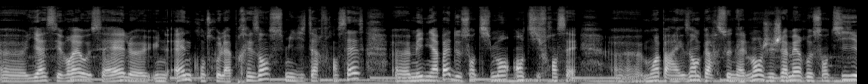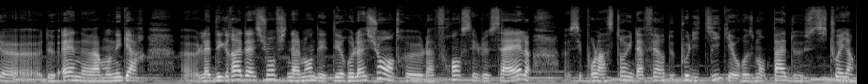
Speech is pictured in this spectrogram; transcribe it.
Euh, il y a, c'est vrai, au Sahel, une haine contre la présence militaire française, mais il n'y a pas de sentiment anti-français. moi, par exemple, personnellement, j'ai jamais ressenti de haine à mon égard. la dégradation finalement des, des, relations entre la France et le Sahel, c'est pour l'instant une affaire de politique et heureusement pas de citoyens.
